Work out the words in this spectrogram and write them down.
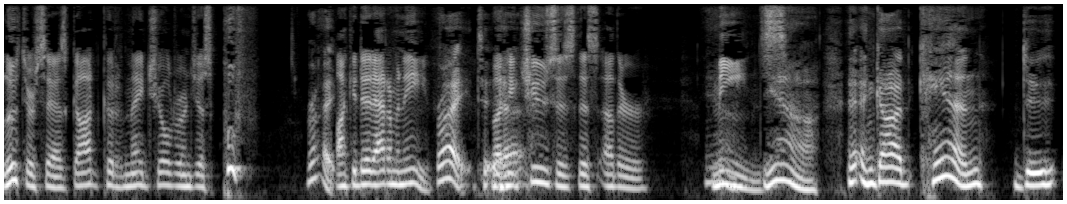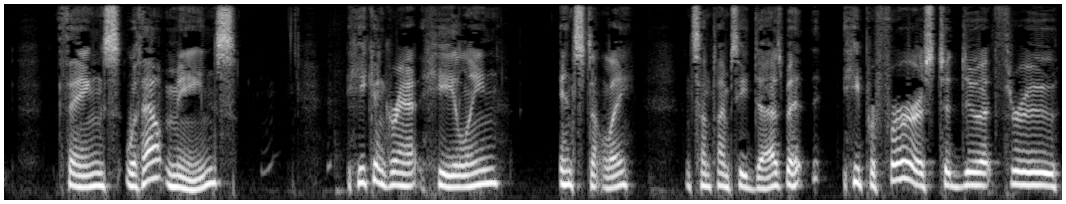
Luther says God could have made children just poof, right, like He did Adam and Eve, right, but He chooses this other yeah. means. Yeah, and God can do things without means he can grant healing instantly, and sometimes he does, but he prefers to do it through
